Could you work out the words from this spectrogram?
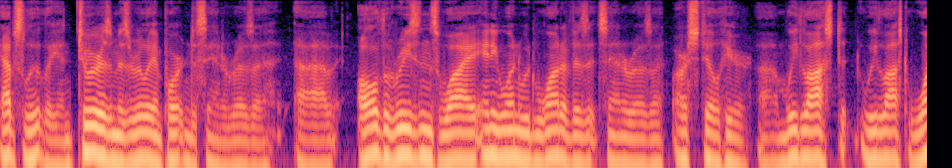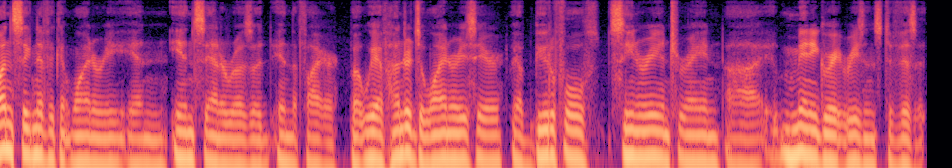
Absolutely, and tourism is really important to Santa Rosa. Uh, all the reasons why anyone would want to visit Santa Rosa are still here. Um, we lost we lost one significant winery in in Santa Rosa in the fire, but we have hundreds of wineries here. We have beautiful scenery and terrain. Uh, many great reasons to visit.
